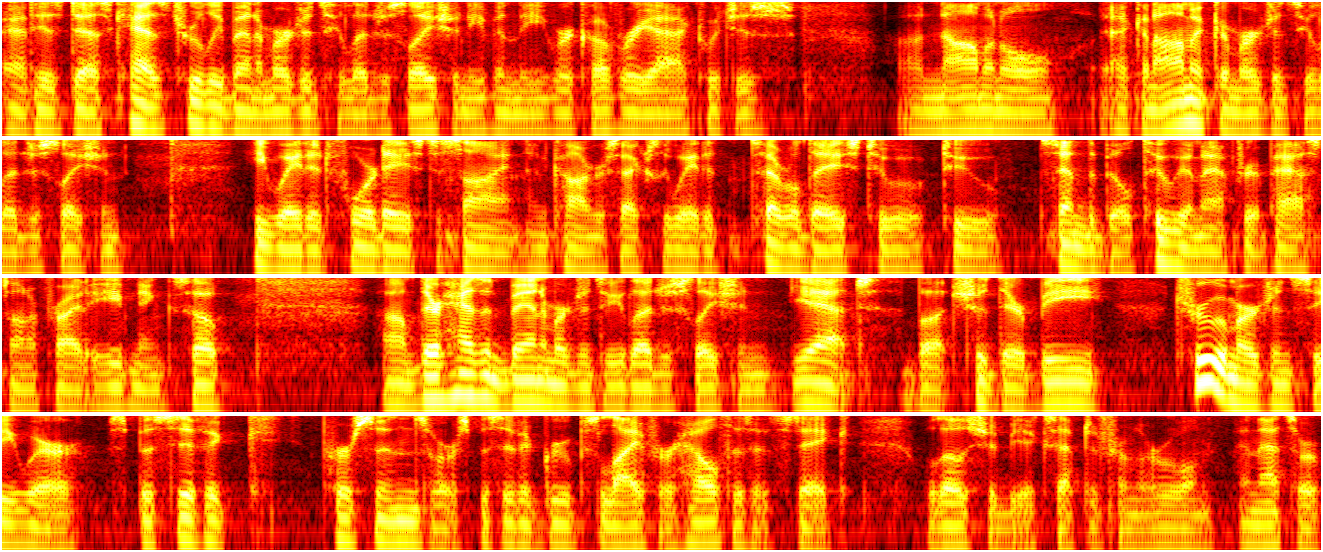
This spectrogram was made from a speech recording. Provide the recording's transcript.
at his desk has truly been emergency legislation. Even the Recovery Act, which is nominal economic emergency legislation, he waited four days to sign, and Congress actually waited several days to to send the bill to him after it passed on a Friday evening. So um, there hasn't been emergency legislation yet, but should there be true emergency where specific persons or specific groups' life or health is at stake, well, those should be accepted from the rule, and that's a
